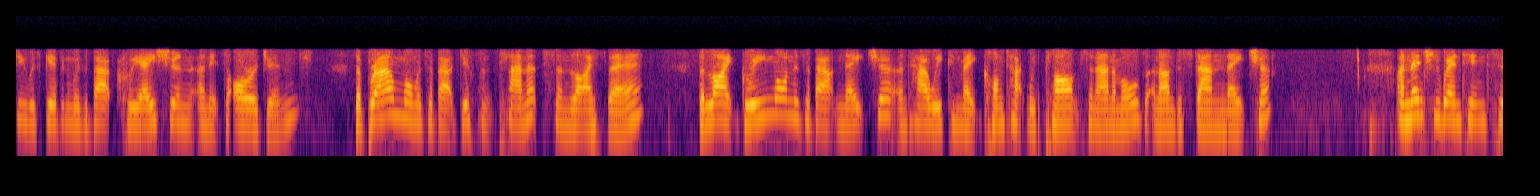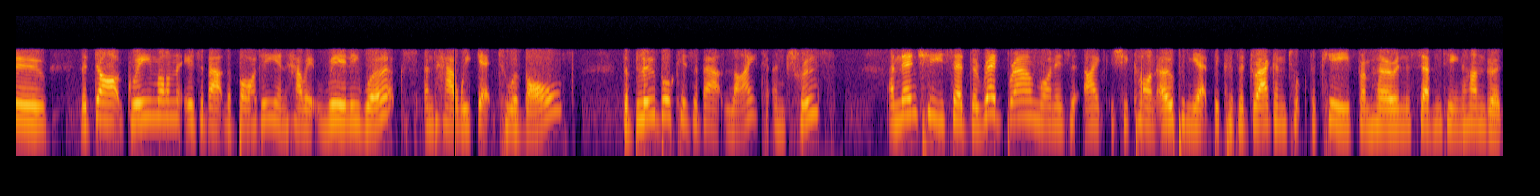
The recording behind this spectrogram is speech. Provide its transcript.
she was given was about creation and its origins. The brown one was about different planets and life there. The light green one is about nature and how we can make contact with plants and animals and understand nature. And then she went into the dark green one is about the body and how it really works and how we get to evolve. The blue book is about light and truth. And then she said the red brown one is I, she can't open yet because a dragon took the key from her in the 1700s.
